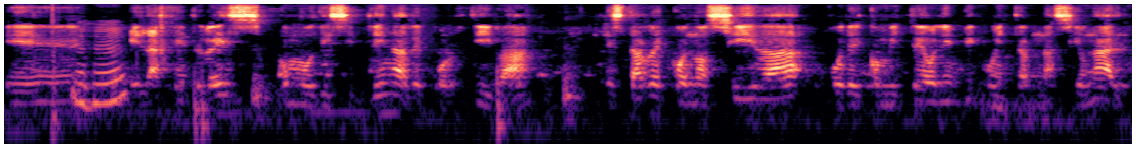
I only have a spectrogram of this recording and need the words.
Eh, el ajedrez como disciplina deportiva está reconocida por el Comité Olímpico Internacional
